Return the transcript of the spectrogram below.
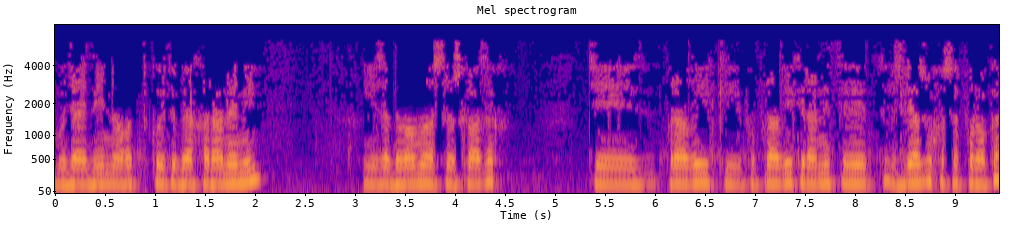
муджайдин Охот, които бяха ранени, и за двама аз разказах, че правейки, поправейки раните, излязоха с пророка.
